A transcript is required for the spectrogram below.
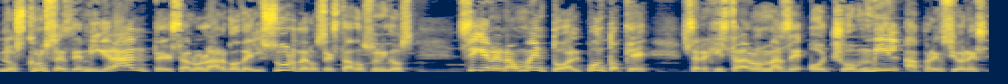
Los cruces de migrantes a lo largo del sur de los Estados Unidos siguen en aumento al punto que se registraron más de 8 mil aprehensiones.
